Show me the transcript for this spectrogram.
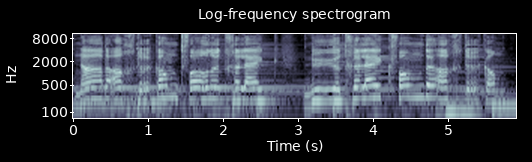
Na de achterkant van het gelijk nu het gelijk van de achterkant.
